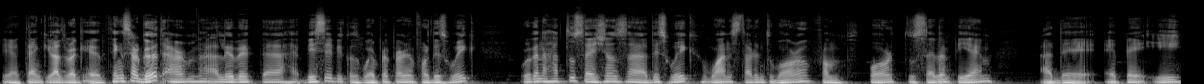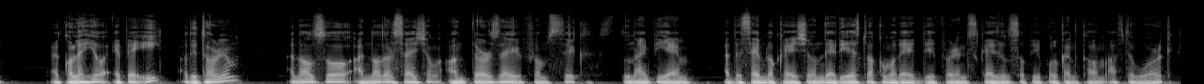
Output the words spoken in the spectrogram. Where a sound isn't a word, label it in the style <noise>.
Yeah, thank you, Aldrich. Uh, things are good. I'm a little bit uh, busy because we're preparing for this week. We're going to have two sessions uh, this week, one starting tomorrow from 4 to 7 p.m. at the EPI, uh, Colegio EPI Auditorium and also another session on Thursday from 6 to 9 p.m. at the same location. The idea is to accommodate different schedules so people can come after work.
